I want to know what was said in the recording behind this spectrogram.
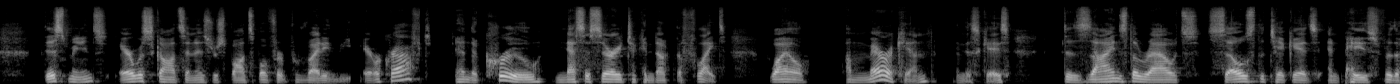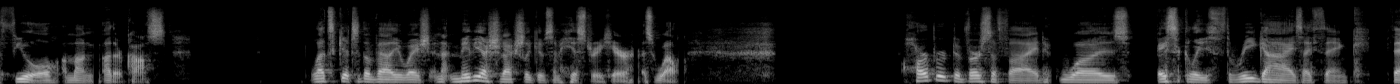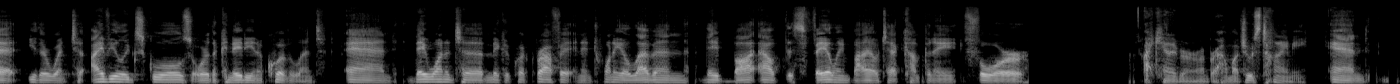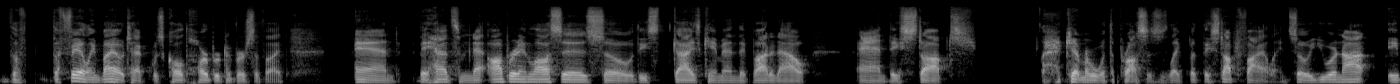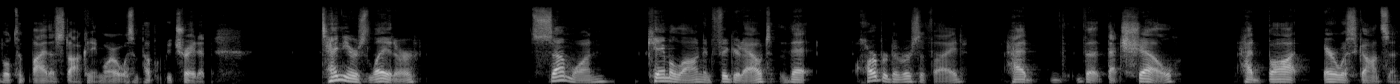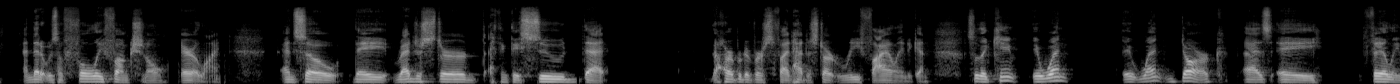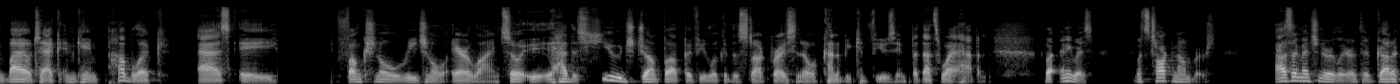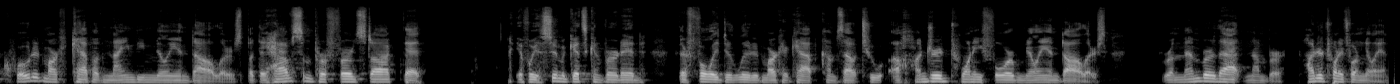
This means Air Wisconsin is responsible for providing the aircraft and the crew necessary to conduct the flight, while American, in this case, designs the routes, sells the tickets, and pays for the fuel, among other costs. Let's get to the valuation. Maybe I should actually give some history here as well. Harbor Diversified was basically three guys, I think, that either went to Ivy League schools or the Canadian equivalent, and they wanted to make a quick profit. And in 2011, they bought out this failing biotech company for I can't even remember how much. It was tiny, and the the failing biotech was called Harbor Diversified, and they had some net operating losses. So these guys came in, they bought it out, and they stopped I can't remember what the process is like, but they stopped filing. So you were not able to buy the stock anymore. It wasn't publicly traded. 10 years later, someone came along and figured out that Harbor Diversified had the, that shell had bought Air Wisconsin and that it was a fully functional airline. And so they registered, I think they sued that the Harbor Diversified had to start refiling again. So they came, it went it went dark as a failing biotech and came public as a functional regional airline. So it, had this huge jump up if you look at the stock price, and it'll kind of be confusing, but that's why it happened. But, anyways, let's talk numbers. As I mentioned earlier, they've got a quoted market cap of $90 million, but they have some preferred stock that, if we assume it gets converted, their fully diluted market cap comes out to $124 million. Remember that number 124 million.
